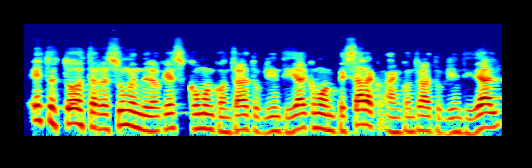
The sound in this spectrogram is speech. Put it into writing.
esto es todo este resumen de lo que es cómo encontrar a tu cliente ideal, cómo empezar a, encontrar a tu cliente ideal.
